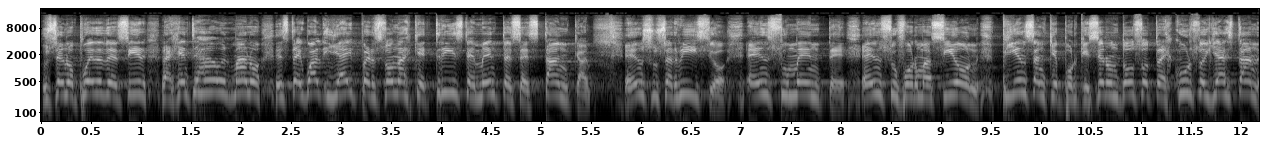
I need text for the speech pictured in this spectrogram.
Usted no puede decir, la gente, ah, hermano, está igual. Y hay personas que tristemente se estancan en su servicio, en su mente, en su formación. Piensan que porque hicieron dos o tres cursos ya están.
